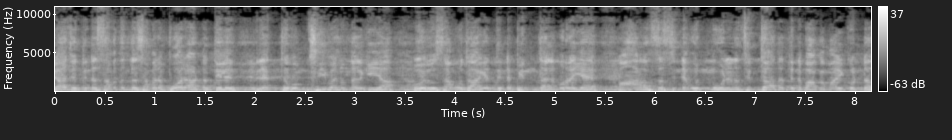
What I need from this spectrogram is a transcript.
രാജ്യത്തിന്റെ സ്വാതന്ത്ര്യ സമര പോരാട്ടത്തിൽ രക്തവും ജീവനും നൽകിയ ഒരു സമുദായത്തിന്റെ പിൻതലമുറയെ ആർ എസ് എസിന്റെ ഉന്മൂലന സിദ്ധാന്തത്തിന്റെ ഭാഗമായിക്കൊണ്ട്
